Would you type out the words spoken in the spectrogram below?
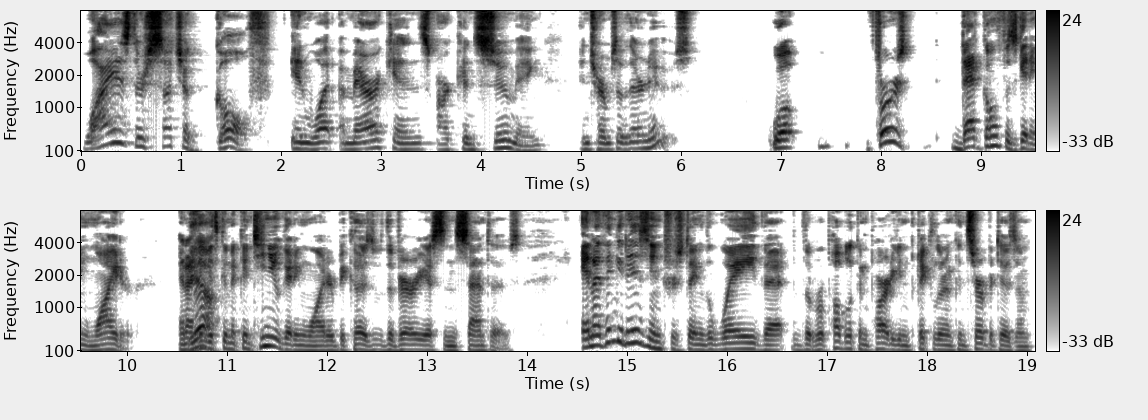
Why is there such a gulf in what Americans are consuming in terms of their news? Well, first, that gulf is getting wider. And I yeah. think it's going to continue getting wider because of the various incentives. And I think it is interesting the way that the Republican Party, in particular, and conservatism,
